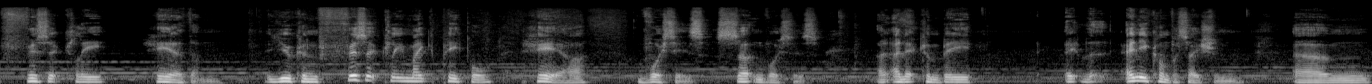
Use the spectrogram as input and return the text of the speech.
physically hear them. You can physically make people hear voices, certain voices, and, and it can be it, any conversation, um,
